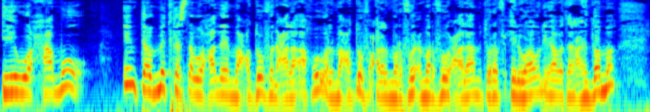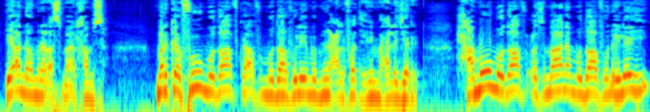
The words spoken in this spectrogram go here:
io waxamuu inta mid kastaba waxaad leeay macduufun calaa akhu walmacduuf cala lmarfuuc marfuuc calaamatu rafci lwaawin iyaabatan can dama liannahu min alasmaa alkhamsa. Marka fuu mudaafkaaf mudaafu ilayhi mabniun cala lfatxi fi maxali jarin xamuu mudaaf cuhmaana mudaafun ilayhi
